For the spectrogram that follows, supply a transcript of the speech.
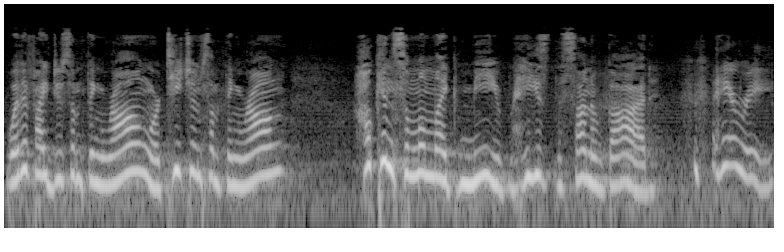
What if I do something wrong or teach him something wrong? How can someone like me raise the Son of God? Mary,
